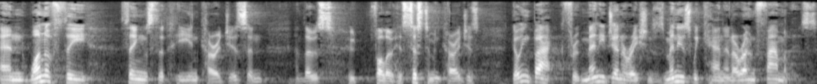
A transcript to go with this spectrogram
And one of the things that he encourages, and, and those who follow his system encourages, going back through many generations, as many as we can in our own families,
